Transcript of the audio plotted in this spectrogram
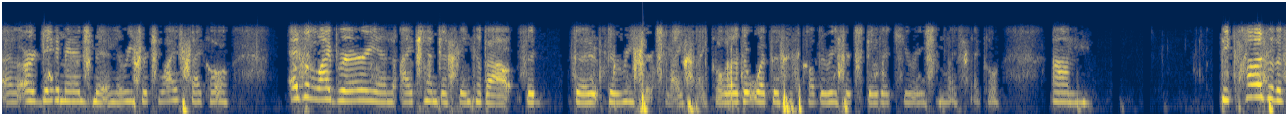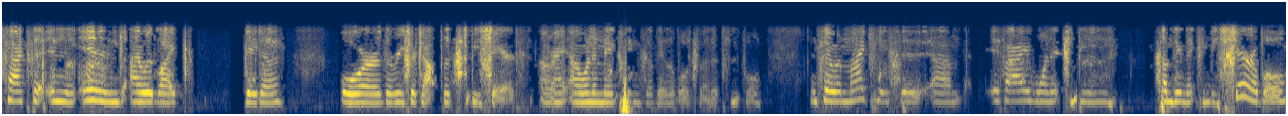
uh, or data management in the research lifecycle, as a librarian, I tend to think about the the, the research lifecycle, or the, what this is called the research data curation lifecycle. Um, because of the fact that in the end, I would like data or the research outputs to be shared. All right, I want to make things available to other people. And so in my case, it, um, if I want it to be something that can be shareable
